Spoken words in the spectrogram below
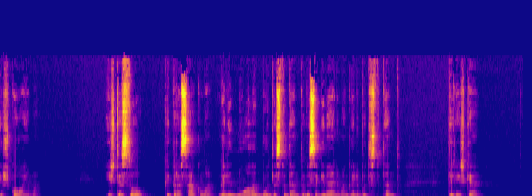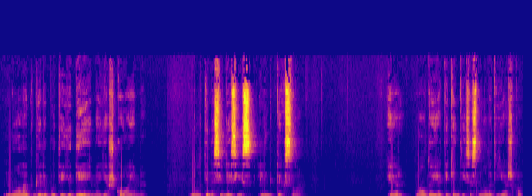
ieškojimą. Iš tiesų, kaip yra sakoma, gali nuolat būti studentu, visą gyvenimą gali būti studentu. Tai reiškia, nuolat gali būti judėjime, ieškojime. Nulatinis judesys link tikslo. Ir maldoje tikintysis nuolat ieško,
